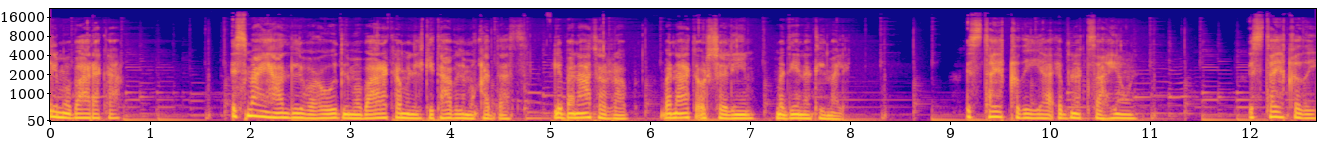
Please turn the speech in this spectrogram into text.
المباركة. اسمعي هذه الوعود المباركة من الكتاب المقدس لبنات الرب بنات أورشليم مدينة الملك. استيقظي يا ابنة صهيون. استيقظي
